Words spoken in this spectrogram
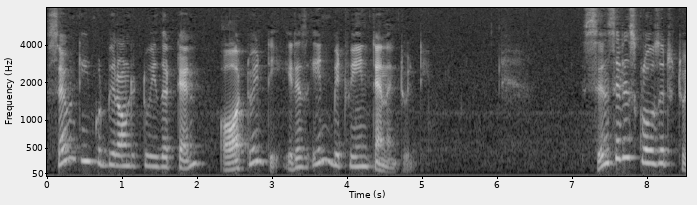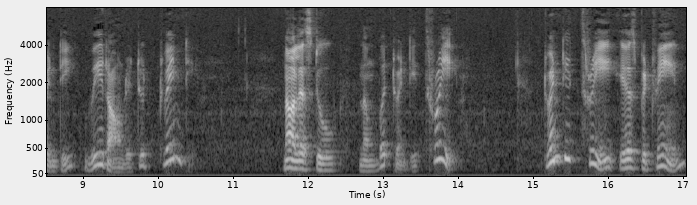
17 could be rounded to either 10 or 20. It is in between 10 and 20. Since it is closer to 20, we round it to 20. Now let's do number 23. 23 is between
